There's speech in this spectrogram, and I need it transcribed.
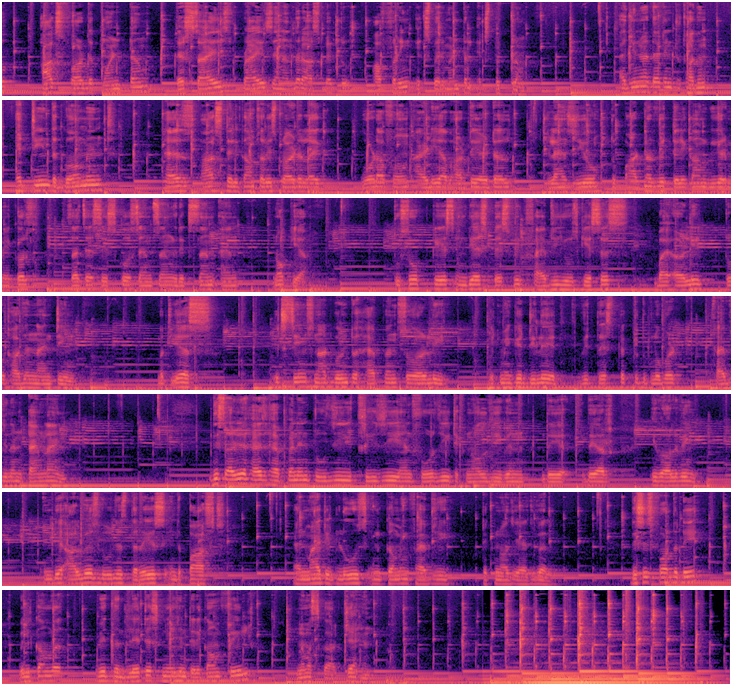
asks for the quantum, their size, price, and other aspect to offering experimental spectrum. As you know that in 2018 the government has asked telecom service provider like Vodafone, Idea, Bharti Airtel, Reliance Jio to partner with telecom gear makers such as Cisco, Samsung, Ericsson, and Nokia to showcase India specific 5G use cases by early 2019 but yes it seems not going to happen so early it may get delayed with respect to the global 5G land timeline this area has happened in 2G, 3G and 4G technology when they they are evolving India always loses the race in the past and might it lose in coming 5G technology as well. This is for the day. Will come with latest news in telecom field नमस्कार जय हिंद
